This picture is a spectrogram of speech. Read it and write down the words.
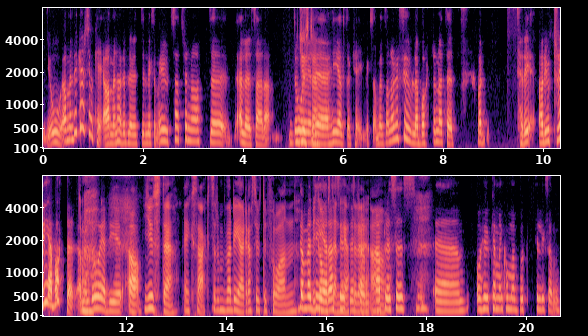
Jo, ja men det kanske är okej. Okay. Ja men har du blivit liksom utsatt för något? Eh, eller så här, då Just är det, det helt okej. Okay, liksom. Men sen har du fula aborterna typ. Har, tre, har du gjort tre aborter? Ja, men då är det ju, ja. Just det, exakt. Så de värderas utifrån de värderas vilka omständigheter utifrån, det är. Ja, ja precis. Uh, och hur kan man komma bukt, till, liksom,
